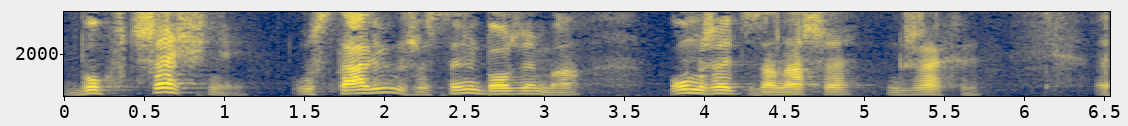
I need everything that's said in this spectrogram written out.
Bóg wcześniej ustalił, że Syn Boży ma umrzeć za nasze grzechy. E,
